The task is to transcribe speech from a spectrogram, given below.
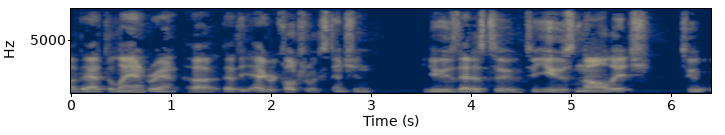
uh, that the land grant, uh, that the agricultural extension used, that is to, to use knowledge to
